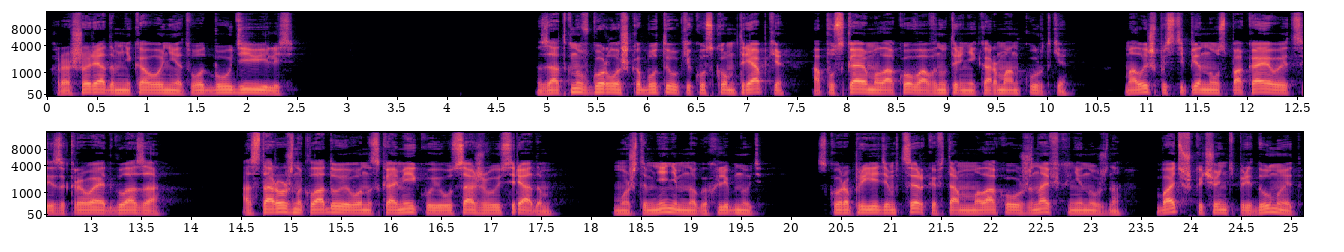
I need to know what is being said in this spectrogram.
Хорошо рядом никого нет, вот бы удивились. Заткнув горлышко бутылки куском тряпки, опускаю молоко во внутренний карман куртки. Малыш постепенно успокаивается и закрывает глаза. Осторожно кладу его на скамейку и усаживаюсь рядом. Может и мне немного хлебнуть. Скоро приедем в церковь, там молоко уже нафиг не нужно. Батюшка что-нибудь придумает.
